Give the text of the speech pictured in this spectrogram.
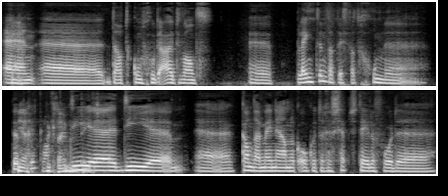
En eh, dat komt goed uit, want eh Plankton, dat is dat groene. Ja, klein Die, eh, die eh, eh, kan daarmee namelijk ook het recept stelen voor de, De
